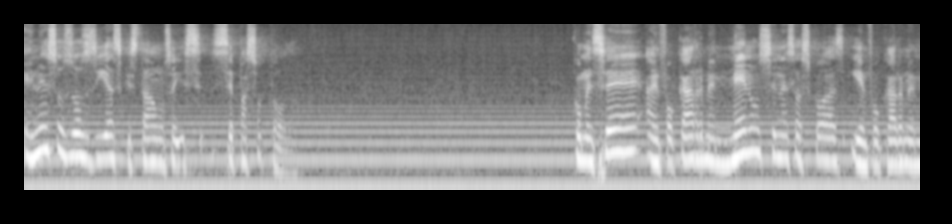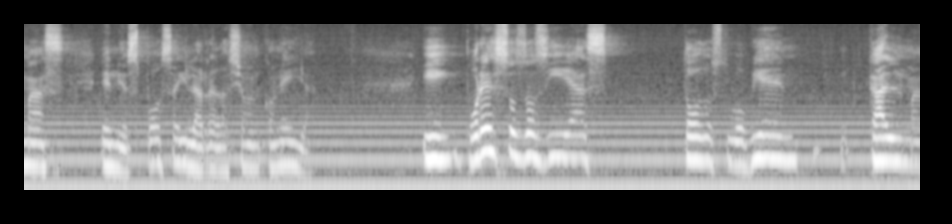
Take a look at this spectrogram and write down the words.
en esos dos días que estábamos ahí se pasó todo. Comencé a enfocarme menos en esas cosas y enfocarme más en mi esposa y la relación con ella. Y por esos dos días todo estuvo bien, calma,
